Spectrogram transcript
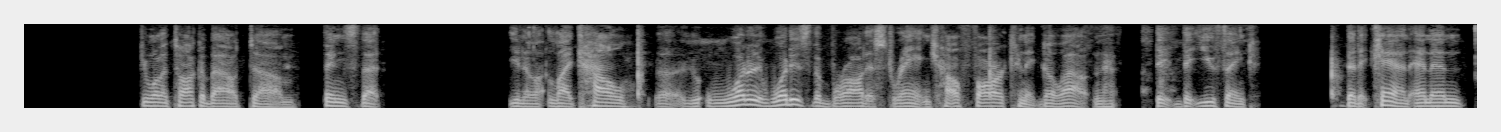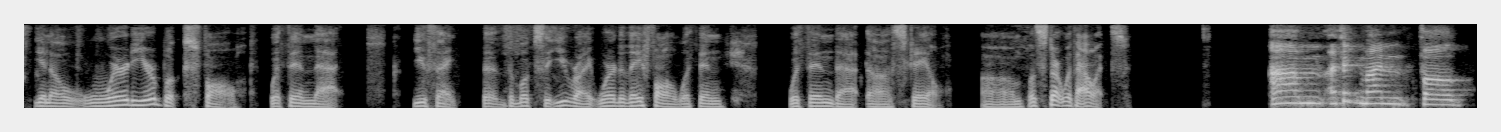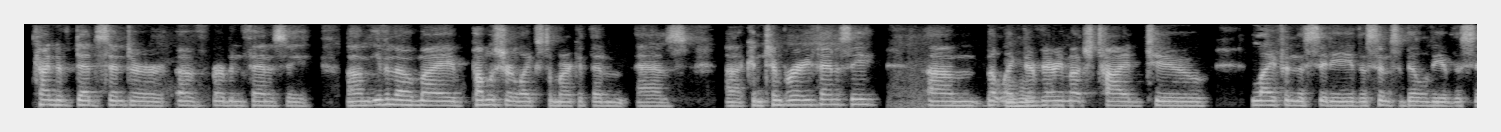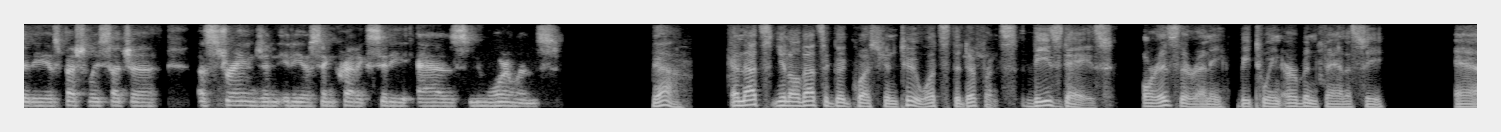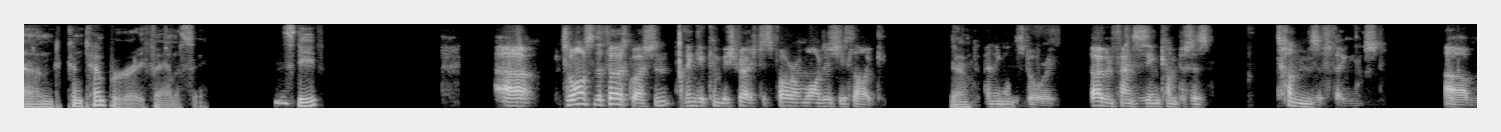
if you want to talk about um, things that you know like how uh, what are, what is the broadest range? How far can it go out and that, that you think that it can? And then you know where do your books fall within that you think? The the books that you write where do they fall within within that uh, scale? Um, let's start with alex. Um, I think mine fall kind of dead center of urban fantasy, um, even though my publisher likes to market them as uh, contemporary fantasy. Um, but like Mhm. they're very much tied to life in the city, the sensibility of the city, especially such a, a strange and idiosyncratic city as New Orleans. yeah and that's you know that's a good question too what's the difference these days or is there any between urban fantasy and contemporary fantasy steve Uh, to answer the first question, I think it can be stretched as far and wide as you'd like. Yeah. Depending on the story. Urban fantasy encompasses tons of things. Um,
